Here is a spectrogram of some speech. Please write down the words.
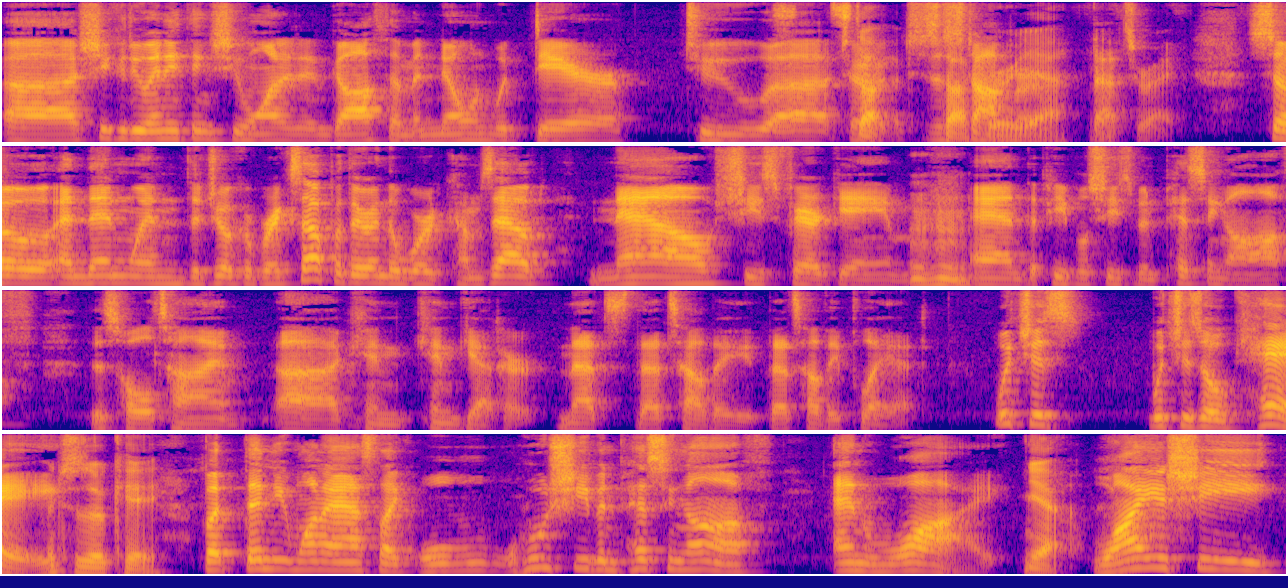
uh, she could do anything she wanted in gotham and no one would dare to uh, to, Stop- to stop stop, her, her, yeah. that's right so and then when the joker breaks up with her and the word comes out now she's fair game Mm-hmm. and the people she's been pissing off this whole time uh, can can get her and that's that's how they that's how they play it which is which is okay Which is okay. but then you want to ask, like, well, who's she been pissing off and why? Yeah. Why is she?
